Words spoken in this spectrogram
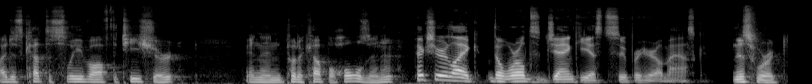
I just cut the sleeve off the t-shirt and then put a couple holes in it. Picture like the world's jankiest superhero mask. This worked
